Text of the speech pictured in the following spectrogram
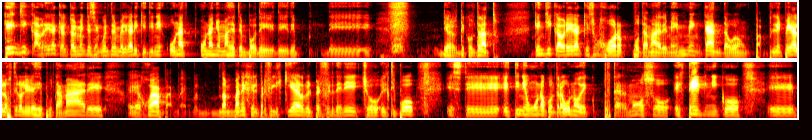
Kenji Cabrera, que actualmente se encuentra en Belgar y que tiene una, un año más de, tiempo de, de, de, contrato. Kenji Cabrera, que es un jugador puta madre, me, me encanta, weón. Le pega los tiros libres de puta madre, eh, juega, maneja el perfil izquierdo, el perfil derecho. El tipo este, eh, tiene uno contra uno de hermoso, es técnico, eh,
